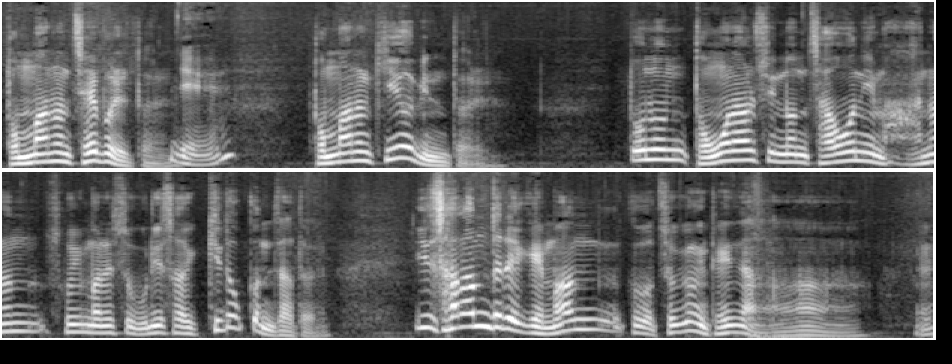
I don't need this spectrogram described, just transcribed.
돈 많은 재벌들, 예. 돈 많은 기업인들 또는 동원할 수 있는 자원이 많은 소위 말해서 우리 사회 기득권자들 이 사람들에게만 그 적용이 되냐. 예?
